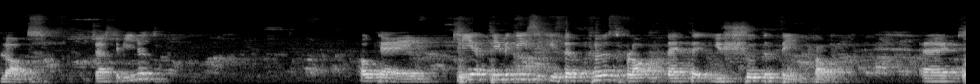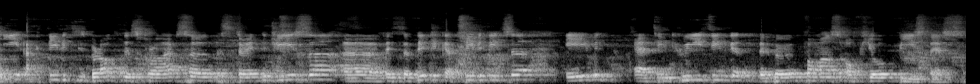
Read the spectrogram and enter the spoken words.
blocks. Just a minute. Okay, key activities is the first block that you should think of. Uh, key activities block describes uh, the strategies, uh, the strategic activities aimed at increasing the performance of your business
